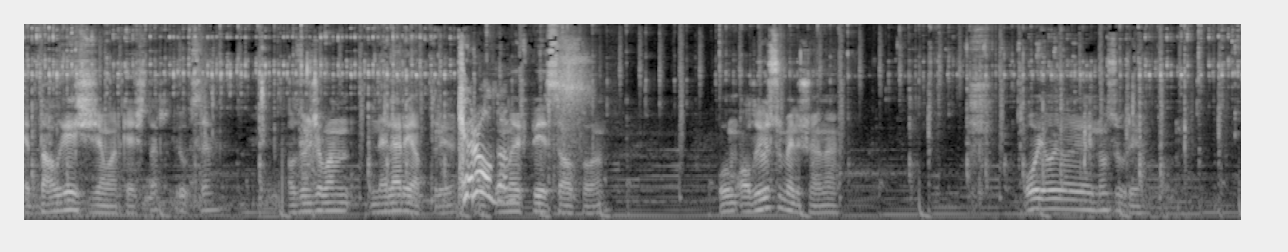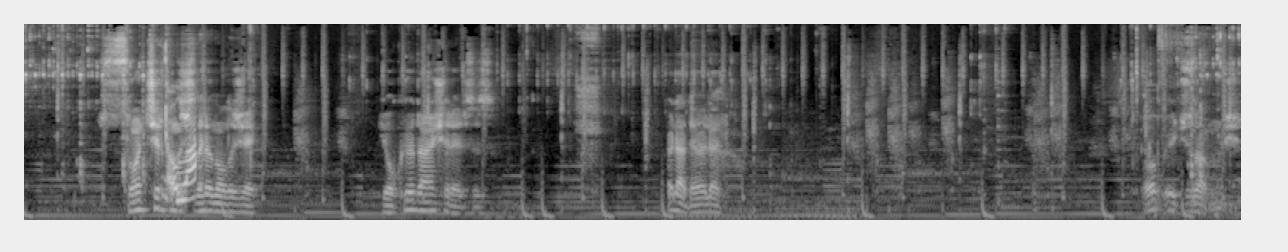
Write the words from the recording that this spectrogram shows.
E, dalga geçeceğim arkadaşlar. Yoksa Az önce bana neler yaptırıyor. Kör oldum. 10 FPS al falan. Oğlum alıyorsun beni şu an ha. Oy oy oy oy nasıl vuruyor? Son çırpınışların olacak. Yokuyor da şerefsiz. Öyle hadi öyle. Hop 360.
